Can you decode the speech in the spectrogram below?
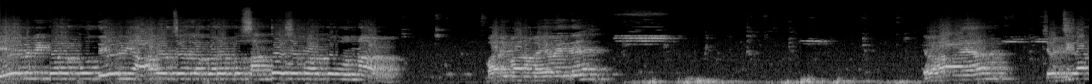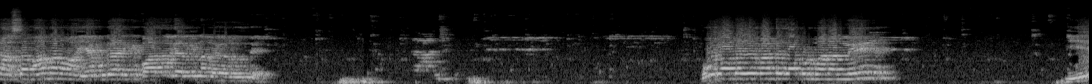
దేవుని కొరకు దేవుని ఆలోచనల కొరకు సంతోషపడుతూ ఉన్నాడు. మరి మనం ఏమైతే? ఎవరాయ చర్చి కానీ వస్తామా? మనం ఏం గారికి బాధలు కలిగిన కలిగితే. ఊళ్ళో ఏమంటది అప్పుడు మనల్ని ఏ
